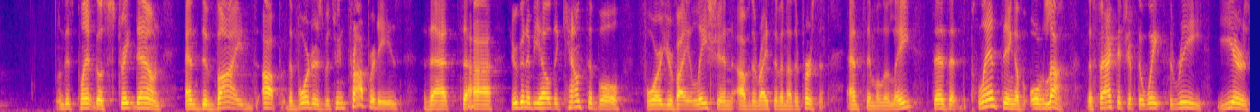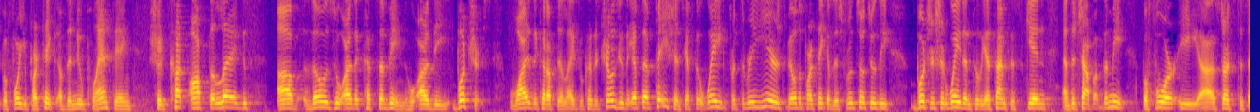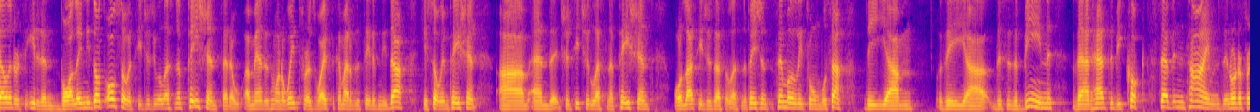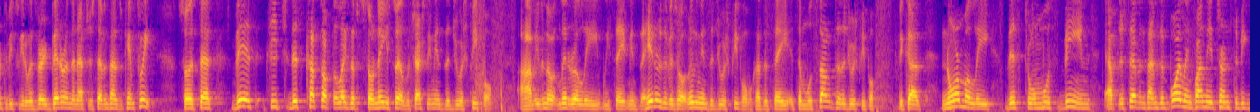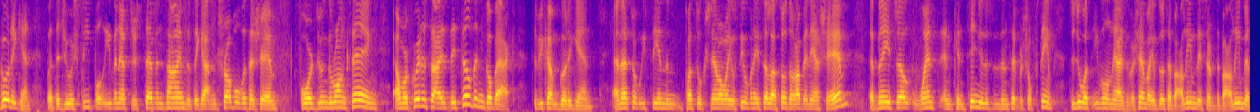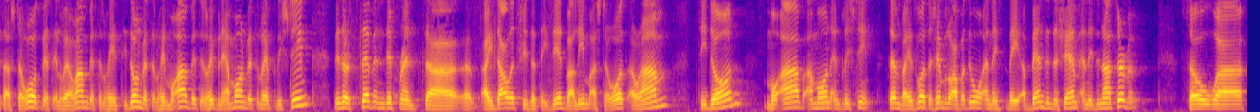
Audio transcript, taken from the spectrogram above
this plant goes straight down and divides up the borders between properties, that uh, you're going to be held accountable for your violation of the rights of another person. And similarly, it says that the planting of orla, the fact that you have to wait three years before you partake of the new planting, should cut off the legs of those who are the katzabin, who are the butchers. Why does it cut off their legs? Because it shows you that you have to have patience. You have to wait for three years to be able to partake of this fruit. So too, the butcher should wait until he has time to skin and to chop up the meat before he uh, starts to sell it or to eat it. And Boale Nidot also, it teaches you a lesson of patience that a, a, man doesn't want to wait for his wife to come out of the state of Nida. He's so impatient. Um, and it should teach you a lesson of patience. Orla teaches us a lesson of patience. Similarly to Musa, the, um, the, uh, this is a bean that had to be cooked seven times in order for it to be sweet. It was very bitter, and then after seven times it became sweet. So it says this teach this cuts off the legs of Sonei Israel, which actually means the Jewish people. Um, even though it literally we say it means the haters of Israel, it really means the Jewish people because it's a it's a musar to the Jewish people. Because normally this turmus bean, after seven times of boiling, finally it turns to be good again. But the Jewish people, even after seven times that they got in trouble with Hashem for doing the wrong thing and were criticized, they still didn't go back to become good again. And that's what we see in the Pasuk, that Bnei Israel went and continued, this is in Sefer Shoftim, to do what's evil in the eyes of Hashem. They served the Baalim, Bet Ashtarot, Bet Elohei Aram, Bet Elohei Tzidon, Bet Elohei Moab, Bet Elohei Bnei Ammon, Bet Elohei Plishtim. These are seven different uh, uh, idolatries that they did. Baalim, Ashtarot, Aram, Tzidon, Moab, Ammon, and Plishtim. Seven, and they, they abandoned Hashem and they did not serve him. So, uh,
